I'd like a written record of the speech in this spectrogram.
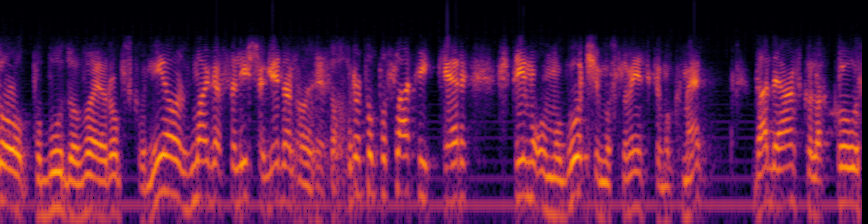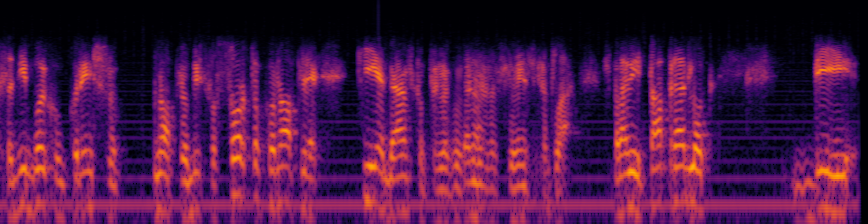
to pobudo v Evropsko unijo. Z mojega stališča gledano je dobro to poslati, ker s tem omogočimo slovenskemu kmetu, da dejansko lahko sadi bolj konkurenčno konopljo, v bistvu sorto konoplje, ki je dejansko prilagojena za slovenska tla. Spravi, ta predlog bi,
